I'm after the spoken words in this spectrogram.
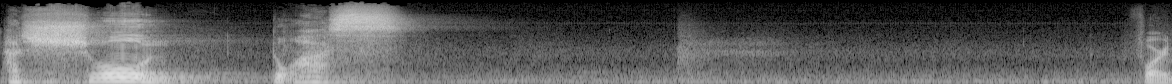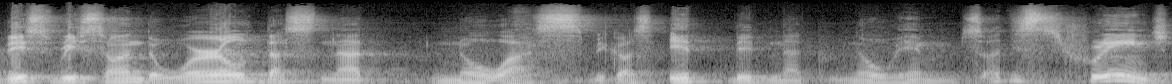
has shown to us. For this reason, the world does not know us because it did not know him. So it is strange.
